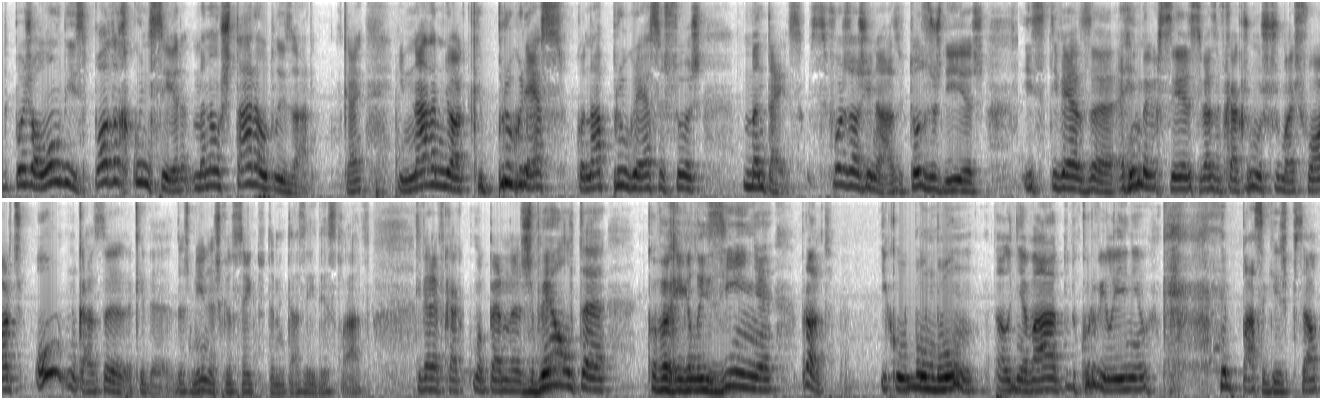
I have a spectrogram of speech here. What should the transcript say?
depois ao longo disso pode reconhecer, mas não estar a utilizar. Okay? E nada melhor que progresso, quando há progresso, as pessoas mantém-se. Se fores ao ginásio todos os dias e se estiveres a, a, emagrecer, se estiveres a ficar com os músculos mais fortes, ou no caso de, aqui de, das meninas, que eu sei que tu também estás aí desse lado, estiverem a ficar com uma perna esbelta, com a barriga lisinha, pronto, e com o bumbum alinhavado, de curvilíneo, passa aqui a expressão,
